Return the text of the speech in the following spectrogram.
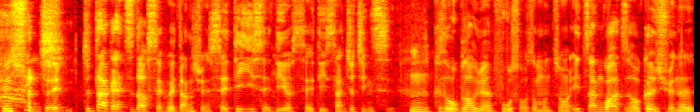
跟讯对息。就大概知道谁会当选，谁第一，谁第二，谁第三，就仅此。嗯可是我不知道原来副手这么重要。一张卦之后，更悬的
